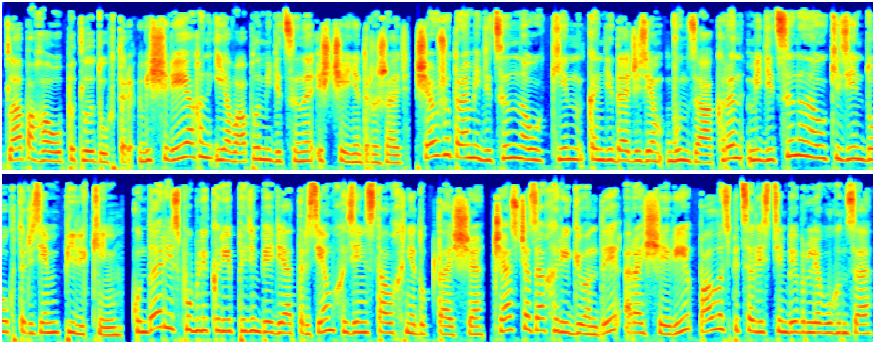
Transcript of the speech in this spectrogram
ытла паға опытлы духтар. Вещере яғын яваплы медицина ишчене дрожать. Шав жутра медицина наукин кандидат жезем вунзакрын, медицина науки зен доктор зем пилькин. Кунда республикари педиатр зем хызен сталых не дуптаще. Час чазах регионды, расшири, палла специалистен бебрле вухынза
